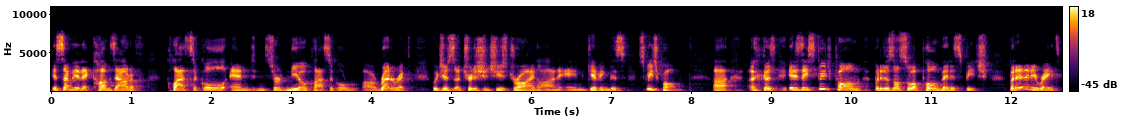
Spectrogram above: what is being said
is something that comes out of classical and sort of neoclassical uh, rhetoric, which is a tradition she's drawing on in giving this speech poem. Because uh, it is a speech poem, but it is also a poem that is speech. But at any rate,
